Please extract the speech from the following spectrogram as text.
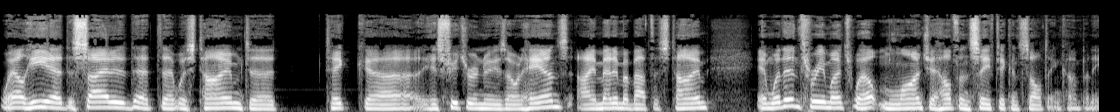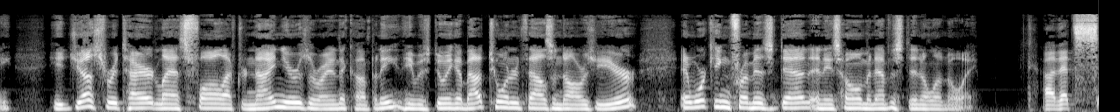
Well, he had decided that it was time to take uh, his future into his own hands. I met him about this time, and within three months, we helped him launch a health and safety consulting company. He just retired last fall after nine years of running the company. He was doing about $200,000 a year and working from his den and his home in Evanston, Illinois. Uh, that's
